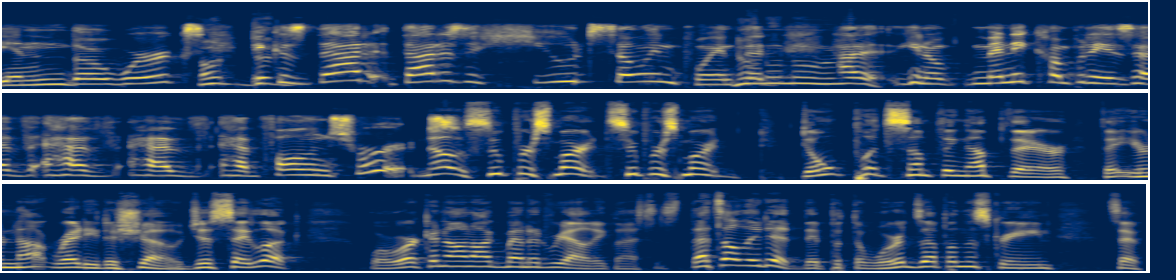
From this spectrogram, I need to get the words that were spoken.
in the works? Oh, the- because that that is a huge selling point No, that no, ha- you know many companies have have have have fallen short. No, super smart, super smart. Don't put something up there that you're not ready to show. Just say, look, we're working on augmented reality glasses. That's all they did. They put the words up on the screen. So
